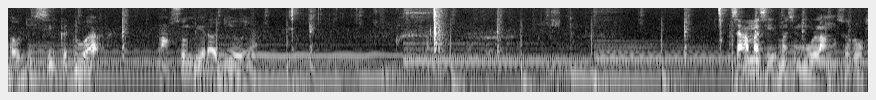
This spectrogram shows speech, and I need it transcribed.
audisi kedua langsung di radionya. Sama sih masih ngulang suruh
